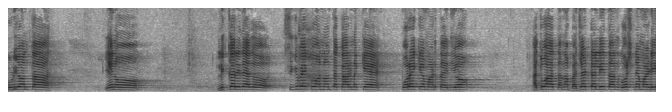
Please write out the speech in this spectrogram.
ಕುಡಿಯುವಂಥ ಏನು ಲಿಕ್ಕರ್ ಇದೆ ಅದು ಸಿಗಬೇಕು ಅನ್ನೋಂಥ ಕಾರಣಕ್ಕೆ ಪೂರೈಕೆ ಮಾಡ್ತಾ ಇದೆಯೋ, ಅಥವಾ ತನ್ನ ಬಜೆಟಲ್ಲಿ ತಾನು ಘೋಷಣೆ ಮಾಡಿ,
